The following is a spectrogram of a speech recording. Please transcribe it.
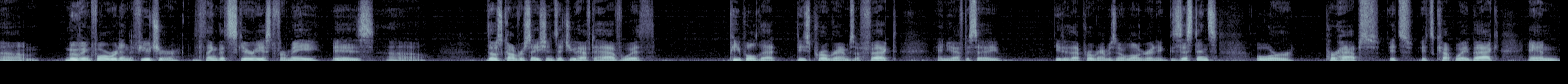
um, moving forward in the future, the thing that's scariest for me is uh, those conversations that you have to have with people that these programs affect, and you have to say either that program is no longer in existence, or perhaps it's it's cut way back, and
